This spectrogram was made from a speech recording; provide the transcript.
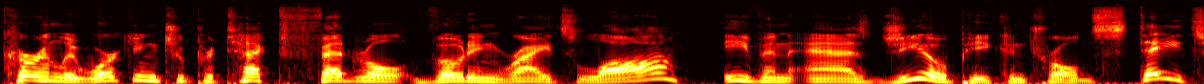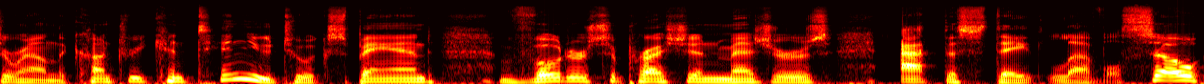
currently working to protect federal voting rights law, even as GOP controlled states around the country continue to expand voter suppression measures at the state level. So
